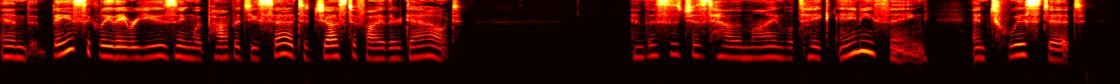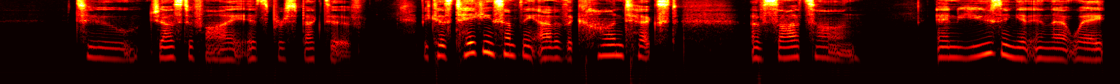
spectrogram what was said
And basically, they were using what Papaji said to justify their doubt. And this is just how the mind will take anything and twist it to justify its perspective. Because taking something out of the context of satsang and using it in that way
